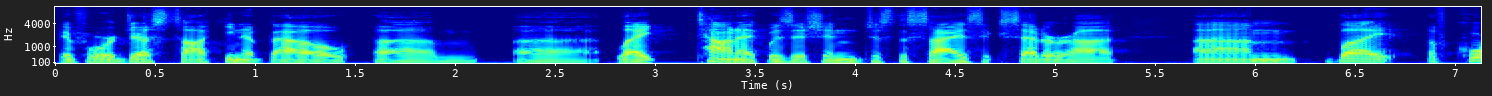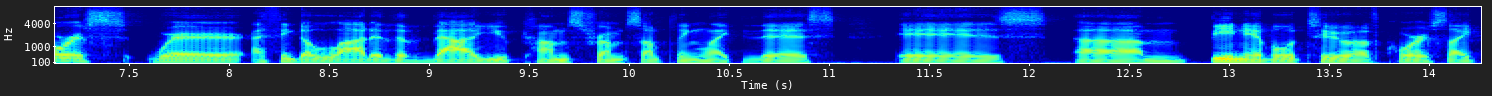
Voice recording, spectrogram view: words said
If we're just talking about um, uh, like talent acquisition, just the size, etc. Um, but of course, where I think a lot of the value comes from something like this is um, being able to, of course, like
